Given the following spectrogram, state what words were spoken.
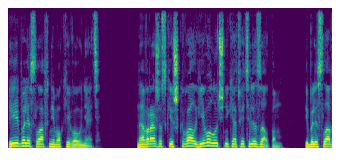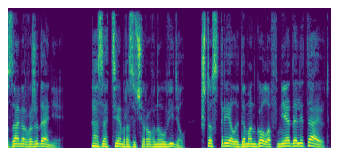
и Болеслав не мог его унять. На вражеский шквал его лучники ответили залпом, и Болеслав замер в ожидании, а затем разочарованно увидел, что стрелы до монголов не долетают.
